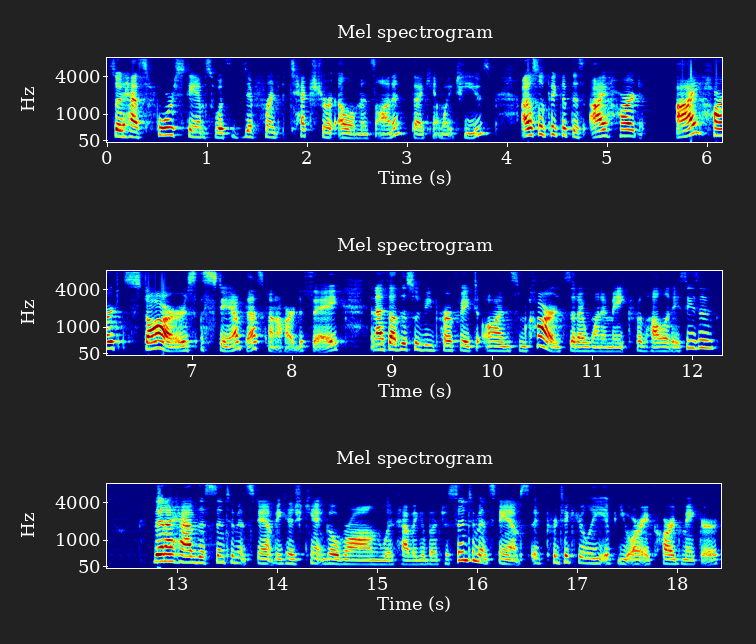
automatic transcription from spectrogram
So it has four stamps with different texture elements on it that I can't wait to use. I also picked up this I Heart I Heart Stars stamp. That's kind of hard to say. And I thought this would be perfect on some cards that I want to make for the holiday season. Then I have the sentiment stamp because you can't go wrong with having a bunch of sentiment stamps, eh, particularly if you are a card maker.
